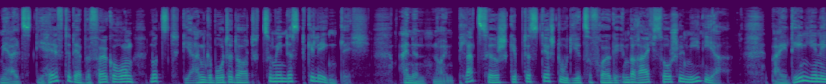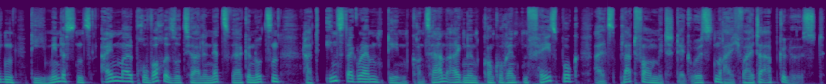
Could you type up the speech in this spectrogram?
Mehr als die Hälfte der Bevölkerung nutzt die Angebote dort zumindest gelegentlich. Einen neuen Platzhirsch gibt es der Studie zufolge im Bereich Social Media. Bei denjenigen, die mindestens einmal pro Woche soziale Netzwerke nutzen, hat Instagram den konzerneigenen Konkurrenten Facebook als Plattform mit der größten Reichweite abgelöst.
